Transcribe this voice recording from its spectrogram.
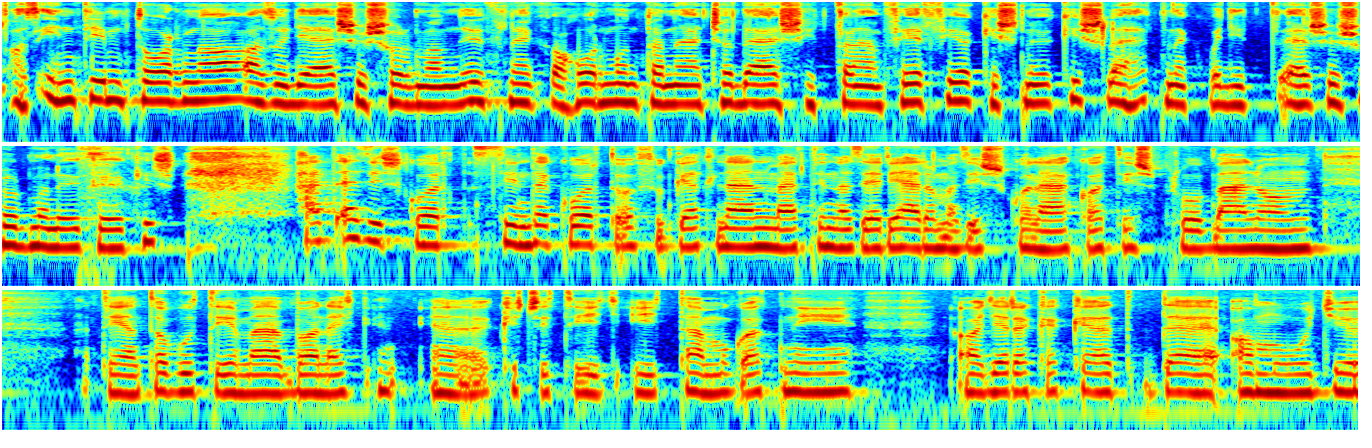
az intim torna, az ugye elsősorban nőknek, a hormontanácsadás, itt talán férfiak és nők is lehetnek, vagy itt elsősorban nők ők is? Hát ez is kort, szinte kortól független, mert én azért járom az iskolákat, és próbálom hát ilyen tabu témában egy kicsit így, így támogatni a gyerekeket, de amúgy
